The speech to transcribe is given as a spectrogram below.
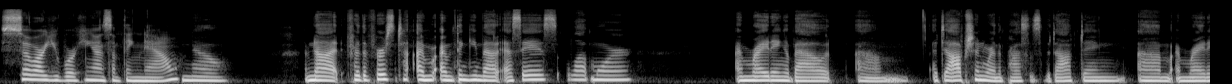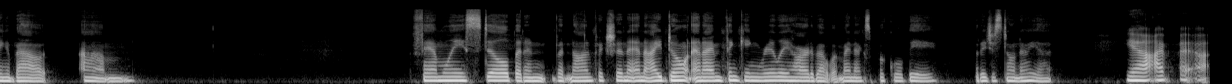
So, are you working on something now? No, I'm not. For the first time, I'm, I'm thinking about essays a lot more. I'm writing about um, adoption. We're in the process of adopting. Um, I'm writing about um, family still, but in but nonfiction. And I don't. And I'm thinking really hard about what my next book will be, but I just don't know yet. Yeah, I, I,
